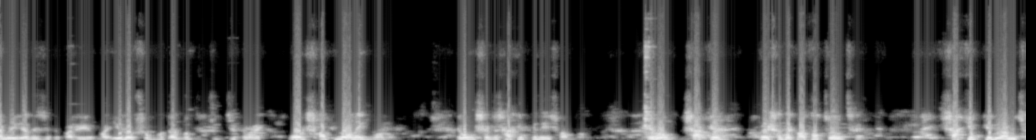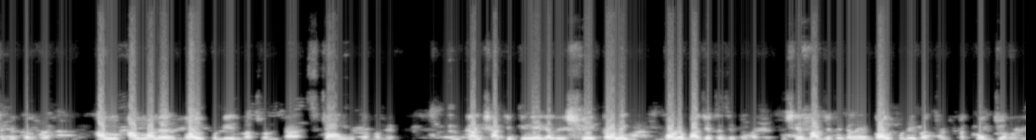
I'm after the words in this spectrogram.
আমেরিকাতে যেতে পারি, বা ইউরোপ সভ্যতার মধ্যে যেতে পারি, ওর স্বপ্ন অনেক বড়। এবং সেটা সাকিবকে দিয়েই সম্ভব। এবং সাকিবের সাথে কথা চলছে। সাকিবকে নিয়ে আমি ছবি করব। আম- আমাদের গল্প নির্বাচনটা স্ট্রং হতে হবে। কারণ সাকিবকে নিয়ে গেলে নিশ্চয়ই একটা অনেক বড় বাজেটে যেতে হবে। সেই বাজেটে গেলে গল্প নির্বাচনটা খুব জরুরি।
